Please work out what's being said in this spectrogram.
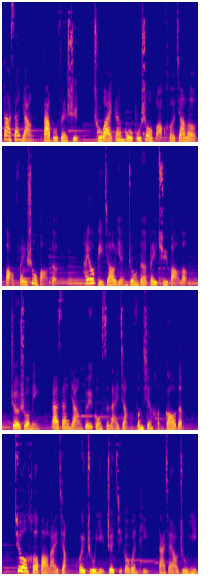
大三阳大部分是除外肝部不受保和加了保费受保的，还有比较严重的被拒保了。这说明大三阳对公司来讲风险很高的。就核保来讲，会注意这几个问题，大家要注意：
